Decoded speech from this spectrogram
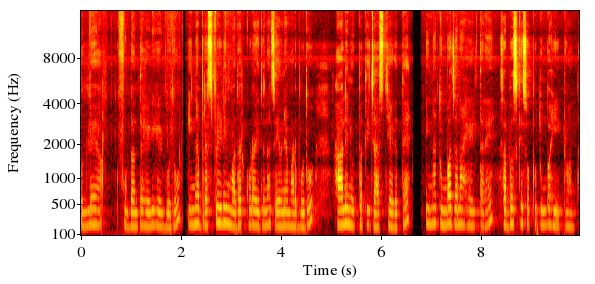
ಒಳ್ಳೆಯ ಫುಡ್ ಅಂತ ಹೇಳಿ ಹೇಳ್ಬೋದು. ಇನ್ನು ಬ್ರೆಸ್ಟ್ ಫೀಡಿಂಗ್ ಮದರ್ ಕೂಡ ಇದನ್ನು ಸೇವನೆ ಮಾಡ್ಬೋದು. ಹಾಲಿನ ಉತ್ಪತ್ತಿ ಜಾಸ್ತಿ ಆಗುತ್ತೆ. ಇನ್ನು ತುಂಬ ಜನ ಹೇಳ್ತಾರೆ, ಸಬ್ಬಸಿಗೆ ಸೊಪ್ಪು ತುಂಬ ಹೀಟು ಅಂತ.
